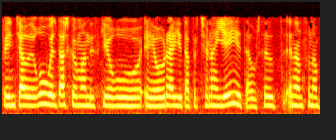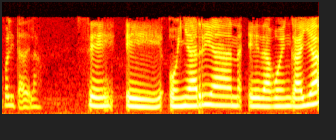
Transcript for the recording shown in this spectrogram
pentsau dugu buelta asko eman dizkiogu e, obrari eta pertsonaiei eta uste dut erantzuna polita dela ze e, oinarrian e, dagoen gaia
